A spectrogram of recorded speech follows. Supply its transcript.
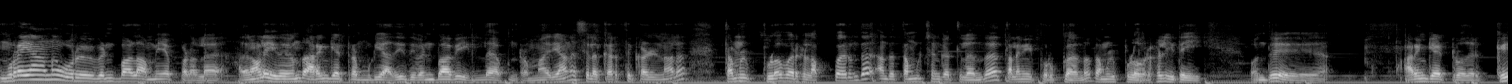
முறையான ஒரு வெண்பால் அமையப்படலை. அதனால் இதை வந்து அரங்கேற்ற முடியாது. இது வெண்பாவே இல்லை அப்படின்ற மாதிரியான சில கருத்துக்கள்னால தமிழ் புலவர்கள் அப்போ இருந்த அந்த தமிழ் சங்கத்தில் இருந்த தலைமை பொறுப்பில் இருந்த தமிழ் புலவர்கள் இதை வந்து அரங்கேற்றுவதற்கு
